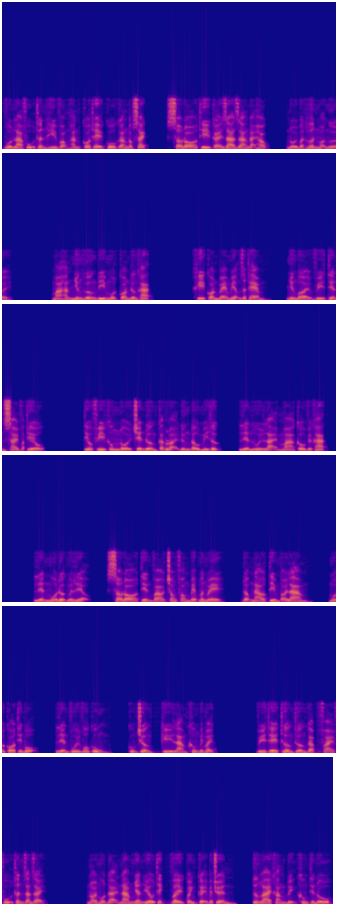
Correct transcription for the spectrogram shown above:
Vốn là phụ thân hy vọng hắn có thể cố gắng đọc sách, sau đó thi cái ra dáng đại học, nổi bật hơn mọi người. Mà hắn nhưng hướng đi một con đường khác khi còn bé miệng rất thèm, nhưng bởi vì tiền xài và thiếu, tiêu phí không nổi trên đường các loại đứng đầu mỹ thực, liền lùi lại mà cầu việc khác. Liền mua được nguyên liệu, sau đó tiến vào trong phòng bếp mân mê, động não tìm tòi làm, mỗi có tiến bộ, liền vui vô cùng, cũng trưởng kỳ làm không biết mệt. Vì thế thường thường gặp phải phụ thân gian dạy. Nói một đại nam nhân yêu thích vây quanh kệ bếp chuyển tương lai khẳng định không tiền đồ.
